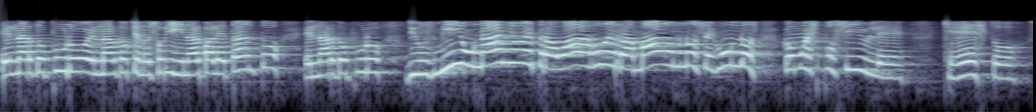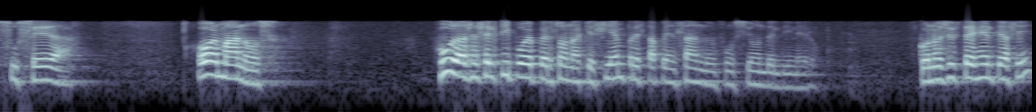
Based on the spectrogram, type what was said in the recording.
el nardo puro, el nardo que no es original vale tanto, el nardo puro, Dios mío, un año de trabajo derramado en unos segundos, ¿cómo es posible que esto suceda? Oh hermanos, Judas es el tipo de persona que siempre está pensando en función del dinero. ¿Conoce usted gente así?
